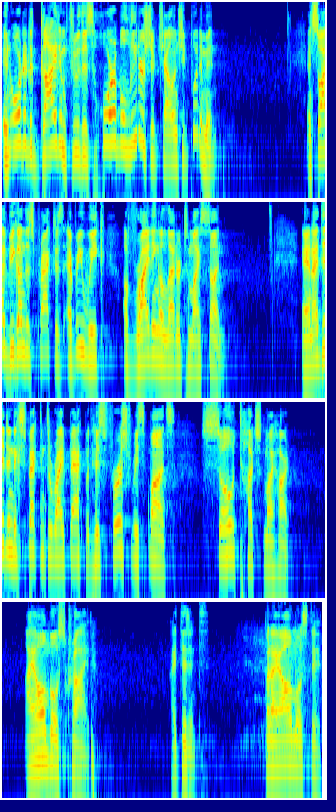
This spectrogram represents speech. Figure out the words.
in order to guide him through this horrible leadership challenge he'd put him in. And so I've begun this practice every week of writing a letter to my son. And I didn't expect him to write back, but his first response so touched my heart. I almost cried. I didn't, but I almost did.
